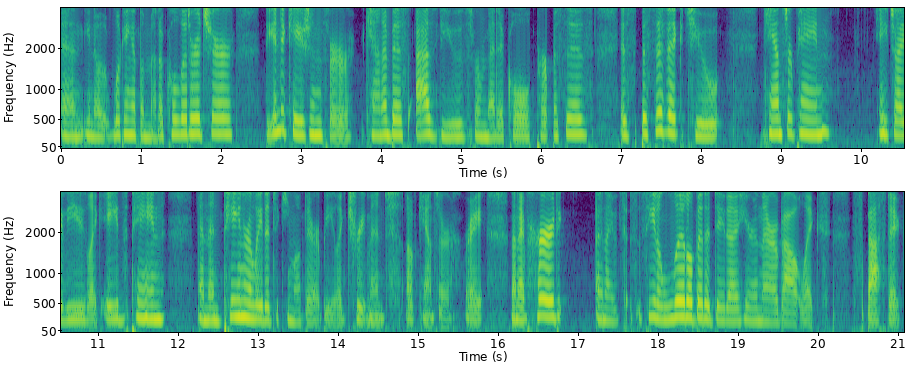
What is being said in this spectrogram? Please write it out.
and you know looking at the medical literature, the indications for cannabis as used for medical purposes is specific to cancer pain, HIV, like AIDS pain, and then pain related to chemotherapy, like treatment of cancer, right? And I've heard and I've seen a little bit of data here and there about like spastic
